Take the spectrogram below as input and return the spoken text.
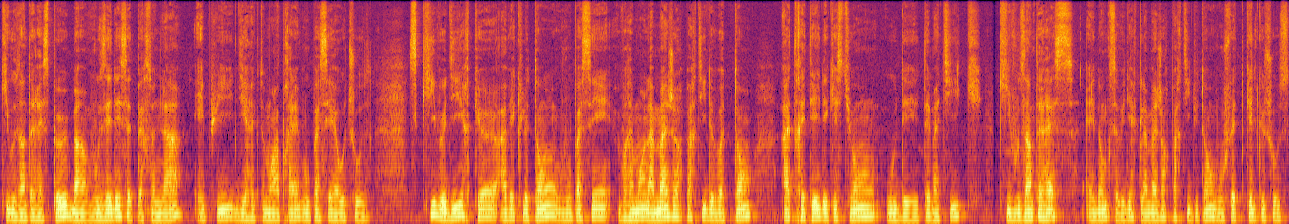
qui vous intéresse peu, ben vous aidez cette personne-là, et puis directement après, vous passez à autre chose. Ce qui veut dire qu'avec le temps, vous passez vraiment la majeure partie de votre temps à traiter des questions ou des thématiques qui vous intéressent. Et donc, ça veut dire que la majeure partie du temps, vous faites quelque chose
